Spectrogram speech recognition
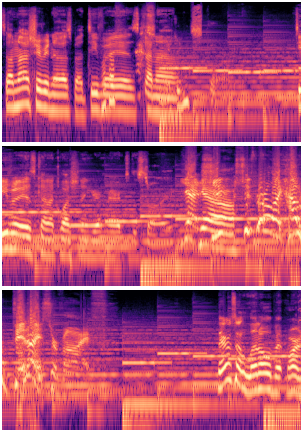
So I'm not sure if you noticed, but Tifa What a is kind of fascinating story. Tifa is kind of questioning your merit to the story. Yeah, Yeah. She, she's probably like, "How did I survive?" There's a little bit more to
